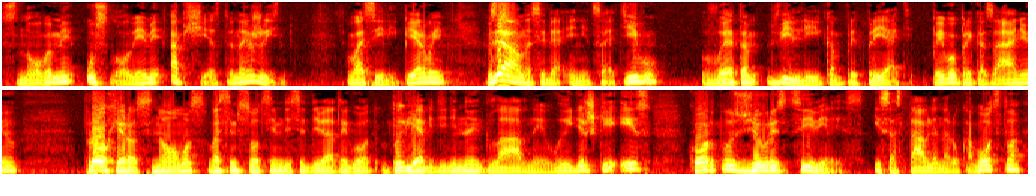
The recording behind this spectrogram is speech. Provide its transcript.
с новыми условиями общественной жизни. Василий I взял на себя инициативу в этом великом предприятии. По его приказанию Прохерос Номос, 879 год, были объединены главные выдержки из Corpus Juris Civilis и составлено руководство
